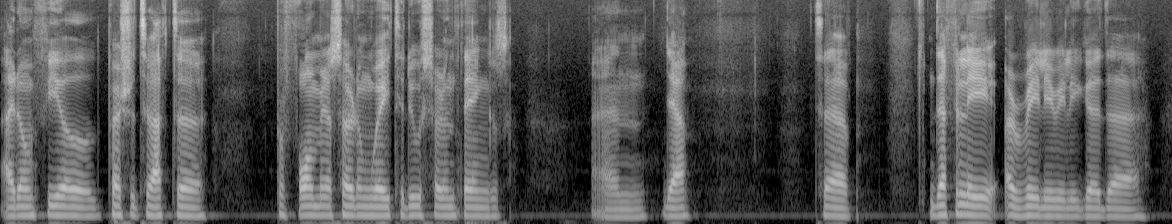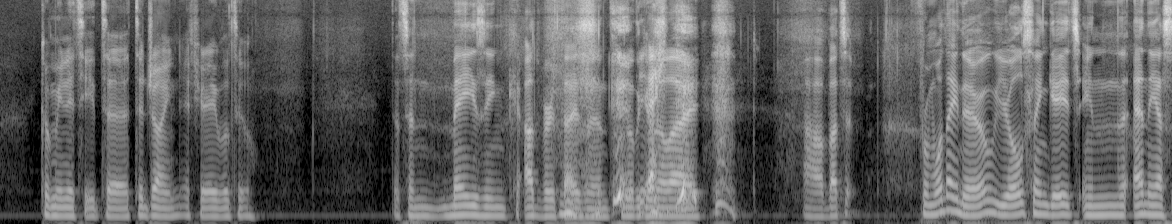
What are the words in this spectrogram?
I don't feel pressure to have to perform in a certain way to do certain things and yeah it's uh, definitely a really really good uh, community to to join if you're able to That's an amazing advertisement. not Yeah. gonna lie. Uh, but from what I know, you also engage in any as-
